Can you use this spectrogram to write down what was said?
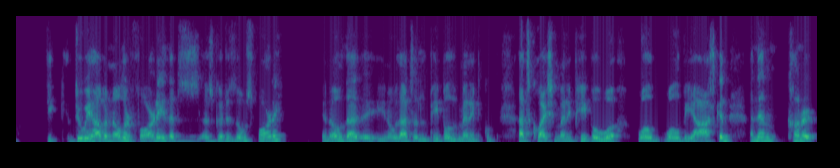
do we have another 40 that's as good as those 40? You know, that you know, that's a people many that's a question many people will will will be asking. And then Conor,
